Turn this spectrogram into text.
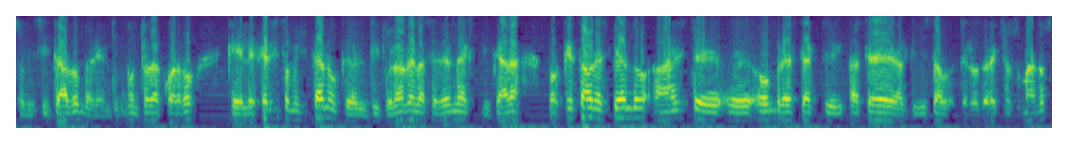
solicitado, mediante un punto de acuerdo, que el ejército mexicano, que el titular de la Sedena explicara por qué estaban espiando a este eh, hombre, a este, a este activista de los derechos humanos,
